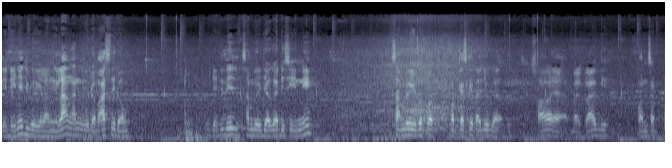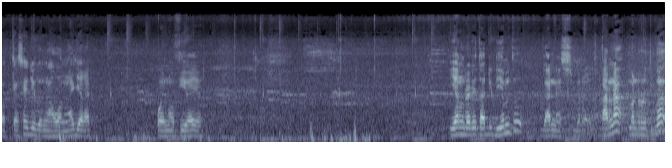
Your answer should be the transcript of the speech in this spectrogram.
dedenya juga hilang-hilangan udah pasti dong. Jadi dia sambil jaga di sini sambil ikut pod- podcast kita juga. Soalnya ya balik lagi konsep podcastnya juga ngawang aja kan point of view aja. Yang dari tadi diem tuh Ganes berarti karena menurut gua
